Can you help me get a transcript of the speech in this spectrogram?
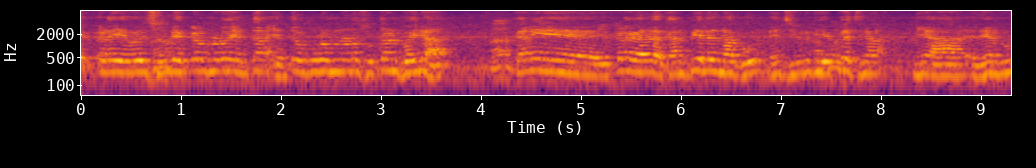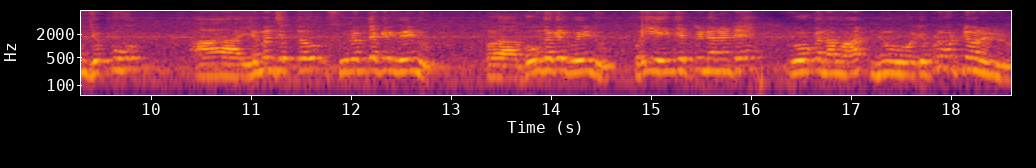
ఎక్కడ శివుడు ఎక్కడ ఉన్నాడో ఎంత ఎంత దూరం ఉన్నాడో చూస్తానని పోయినా కానీ ఎక్కడ కనిపించలేదు నాకు. నేను శివుడికి చెప్పి వచ్చిన. నీ నేను నువ్వు చెప్పు. ఏమని చెప్తావు? సూర్యుడి దగ్గరికి వేయండు గోవు దగ్గరికి వేయండు పోయి ఏం చెప్పిండు అని అంటే నువ్వు ఒక నా మాట నువ్వు ఎప్పుడు పుట్టినవాడు వీడు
